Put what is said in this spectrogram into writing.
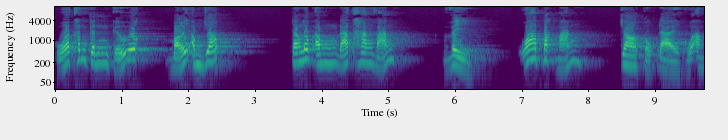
của thánh kinh cửu ước bởi ông gióp trong lúc ông đã than vãn, vì quá bất mãn cho cuộc đời của ông,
